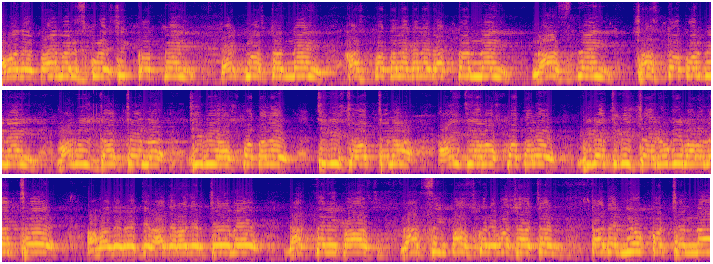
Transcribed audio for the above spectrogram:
আমাদের প্রাইমারি স্কুলে শিক্ষক নেই, হেডমাস্টার নেই, হাসপাতালে গেলে ডাক্তার নেই, নার্স নেই, স্বাস্থ্যকর্মী নেই, মানুষ যাচ্ছে না, জিবি হাসপাতালে চিকিৎসা হচ্ছে না, আইজিএম হাসপাতালে বিনা চিকিৎসায় রোগী মারা যাচ্ছে। আমাদের রাজ্যের হাজার হাজার ছেলে মেয়ে ডাক্তারি পাস, নার্সিং পাস করে বসে আছেন, তাদের নিয়োগ করছেন না,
